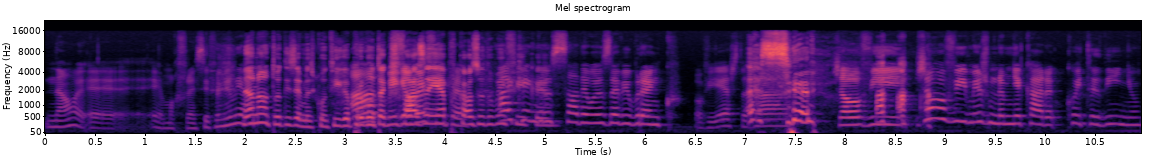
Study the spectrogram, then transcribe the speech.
Não, é, é uma referência familiar. Não, não, estou a dizer, mas contigo a Ah, pergunta que o fazem é por Benfica. causa do Ai, que Benfica. engraçado, é o Eusébio Branco. Ouvi esta A já. sério? Já ouvi, já ouvi mesmo na minha cara, coitadinho,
